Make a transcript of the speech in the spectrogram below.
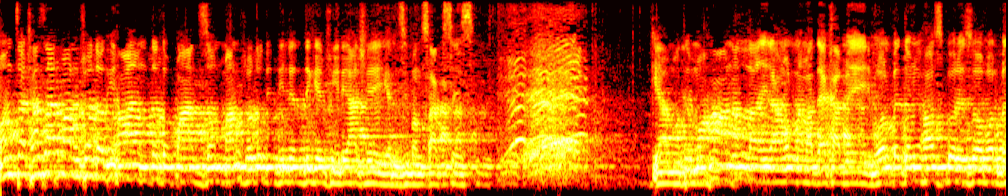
পঞ্চাশ হাজার মানুষও যদি হয়, অন্তত পাঁচজন মানুষও যদি দিনের দিকে ফিরে আসে, এর জীবন সাকসেস কেয়ামতে মহান আল্লাহ এর আমল নামা দেখাবে। বলবে, তুমি হজ করেছ। বলবে,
